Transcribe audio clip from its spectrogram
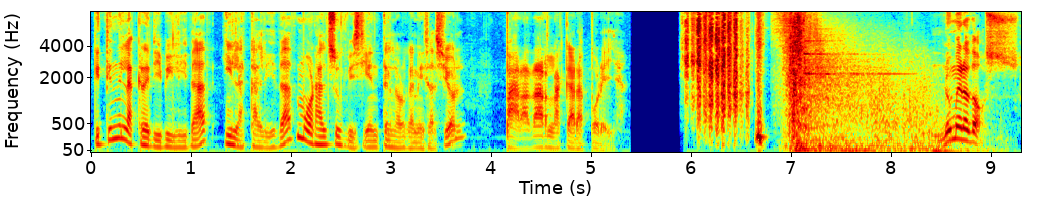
que tiene la credibilidad y la calidad moral suficiente en la organización para dar la cara por ella. Número 2.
